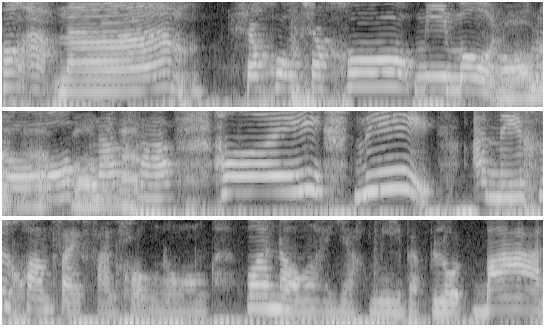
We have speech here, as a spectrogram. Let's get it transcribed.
ห้องอาบน้ำ ชักโครงชักโครกมีโหมดพร้อมครนะครับบพร้อมนะนะครับคะเฮ้ยนี่อันนี้คือความใฝ่ฝันของน้อง ว่าน้องอะอยากมีแบบรถบ้าน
